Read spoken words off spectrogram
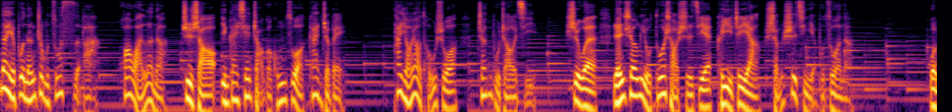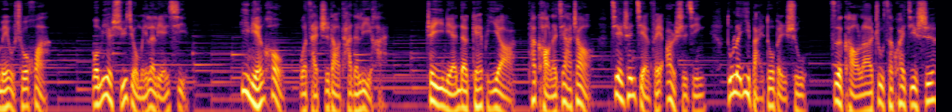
那也不能这么作死吧？花完了呢，至少应该先找个工作干着呗。”他摇摇头说：“真不着急。试问人生有多少时间可以这样，什么事情也不做呢？”我没有说话，我们也许久没了联系。一年后，我才知道他的厉害。这一年的 gap year，他考了驾照，健身减肥二十斤，读了一百多本书，自考了注册会计师，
